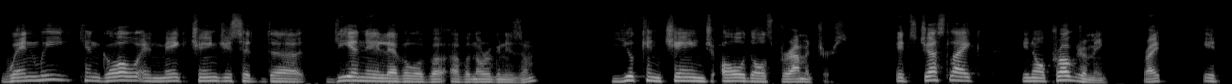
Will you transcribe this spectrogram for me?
When we can go and make changes at the DNA level of, a, of an organism, you can change all those parameters. It's just like, you know, programming, right? It,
